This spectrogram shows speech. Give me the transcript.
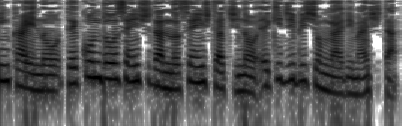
員会のテコンドー選手団の選手たちのエキジビションがありました。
